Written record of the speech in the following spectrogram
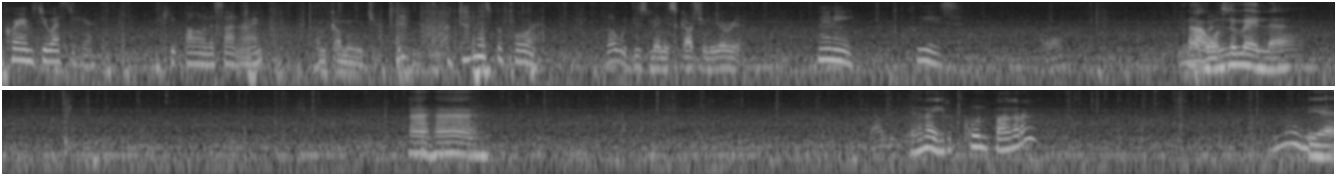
Aquarium's due west of here. Keep following the sun, right? I'm coming with you. I've done this before. Not with this many scars in the area. Manny, please. You ஆ know best. ஒன்றுமே இல்லை ஆஹா எதனா இருக்கும்னு பார்க்குறேன். இல்லையே.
